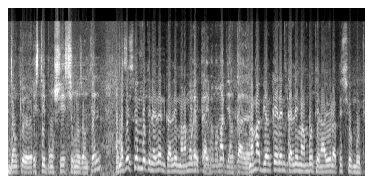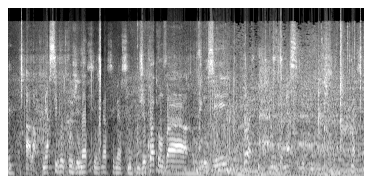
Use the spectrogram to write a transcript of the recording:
Donc euh, restez branchés sur nos antennes. On va Maman Bianca. hélène mbote Alors, merci beaucoup Jésus. merci merci merci Je crois qu'on va vous laisser. Donc, merci beaucoup. Merci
